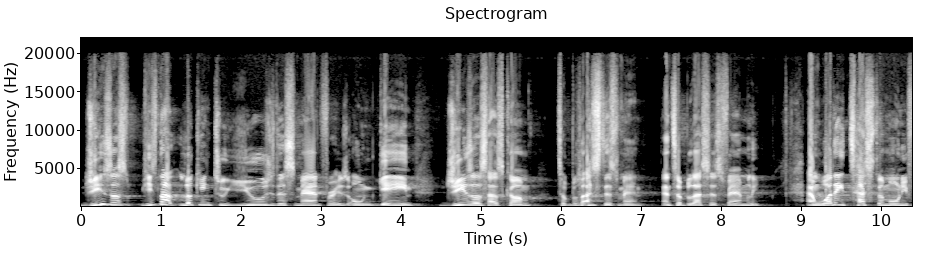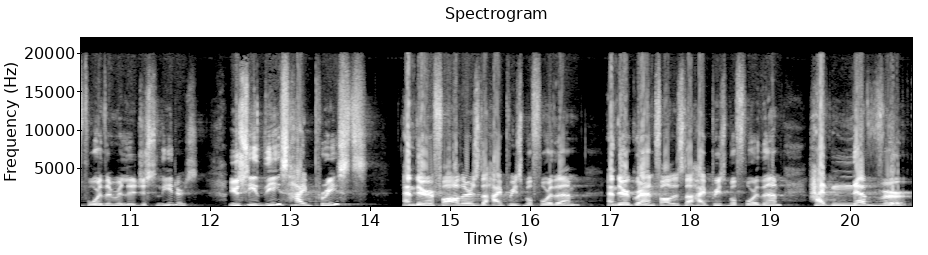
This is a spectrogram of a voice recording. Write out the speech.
Jesus, he's not looking to use this man for his own gain. Jesus has come to bless this man and to bless his family. And what a testimony for the religious leaders. You see, these high priests and their fathers, the high priest before them, and their grandfathers, the high priest before them, had never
